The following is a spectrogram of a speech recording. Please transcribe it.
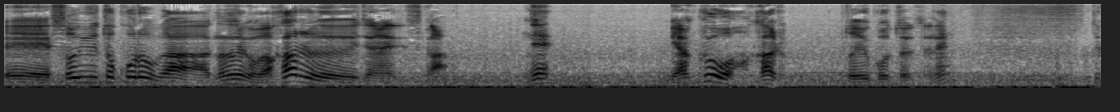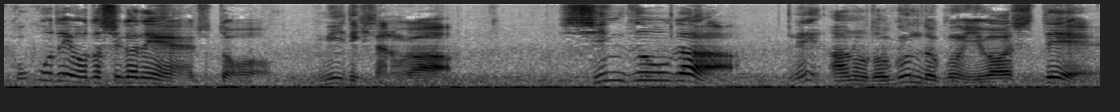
えー、そういうところが、なぜかわかるじゃないですか。ね。脈を測るということですね。で、ここで私がね、ちょっと見えてきたのが、心臓がね、あの、ドクンドクン言わして、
